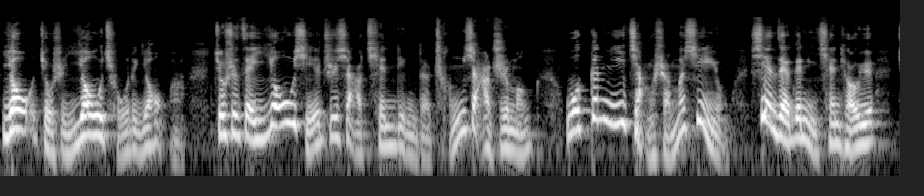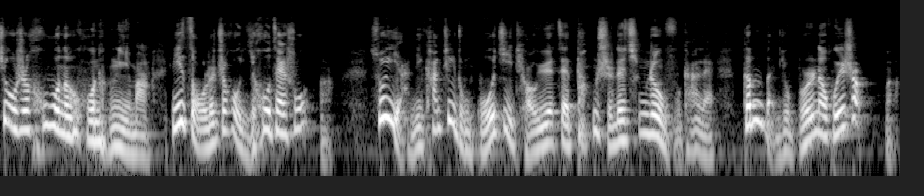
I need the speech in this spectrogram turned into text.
妖就是要求的妖啊，就是在要挟之下签订的城下之盟。我跟你讲什么信用？现在跟你签条约就是糊弄糊弄你嘛！你走了之后，以后再说啊。所以啊，你看这种国际条约，在当时的清政府看来，根本就不是那回事儿啊。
